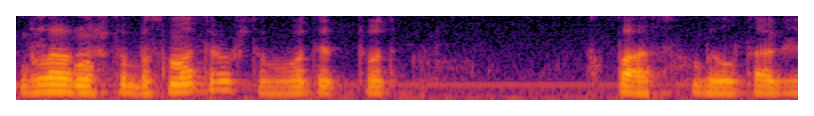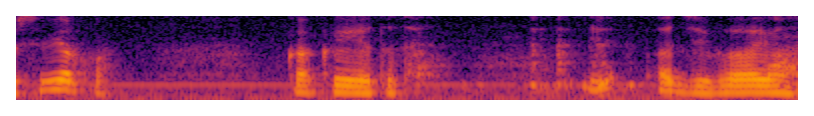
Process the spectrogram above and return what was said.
Главное, чтобы смотрю, чтобы вот этот вот паз был также сверху, как и этот. И одеваю.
